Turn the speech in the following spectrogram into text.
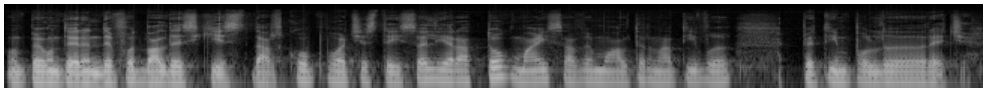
uh, pe un teren de fotbal deschis, dar scopul acestei săli era tocmai să avem o alternativă pe timpul uh, rece.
